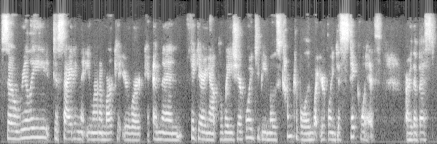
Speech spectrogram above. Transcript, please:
So, really deciding that you want to market your work and then figuring out the ways you're going to be most comfortable and what you're going to stick with are the best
